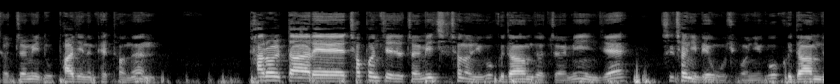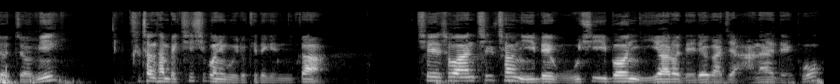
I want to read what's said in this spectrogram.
저점이 높아지는 패턴은 8월 달에 첫 번째 저점이 7,000원이고 그 다음 저점이 이제 7,250원이고 그 다음 저점이 7,370원이고 이렇게 되겠으니까 최소한 7,250원 이하로 내려가지 않아야 되고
